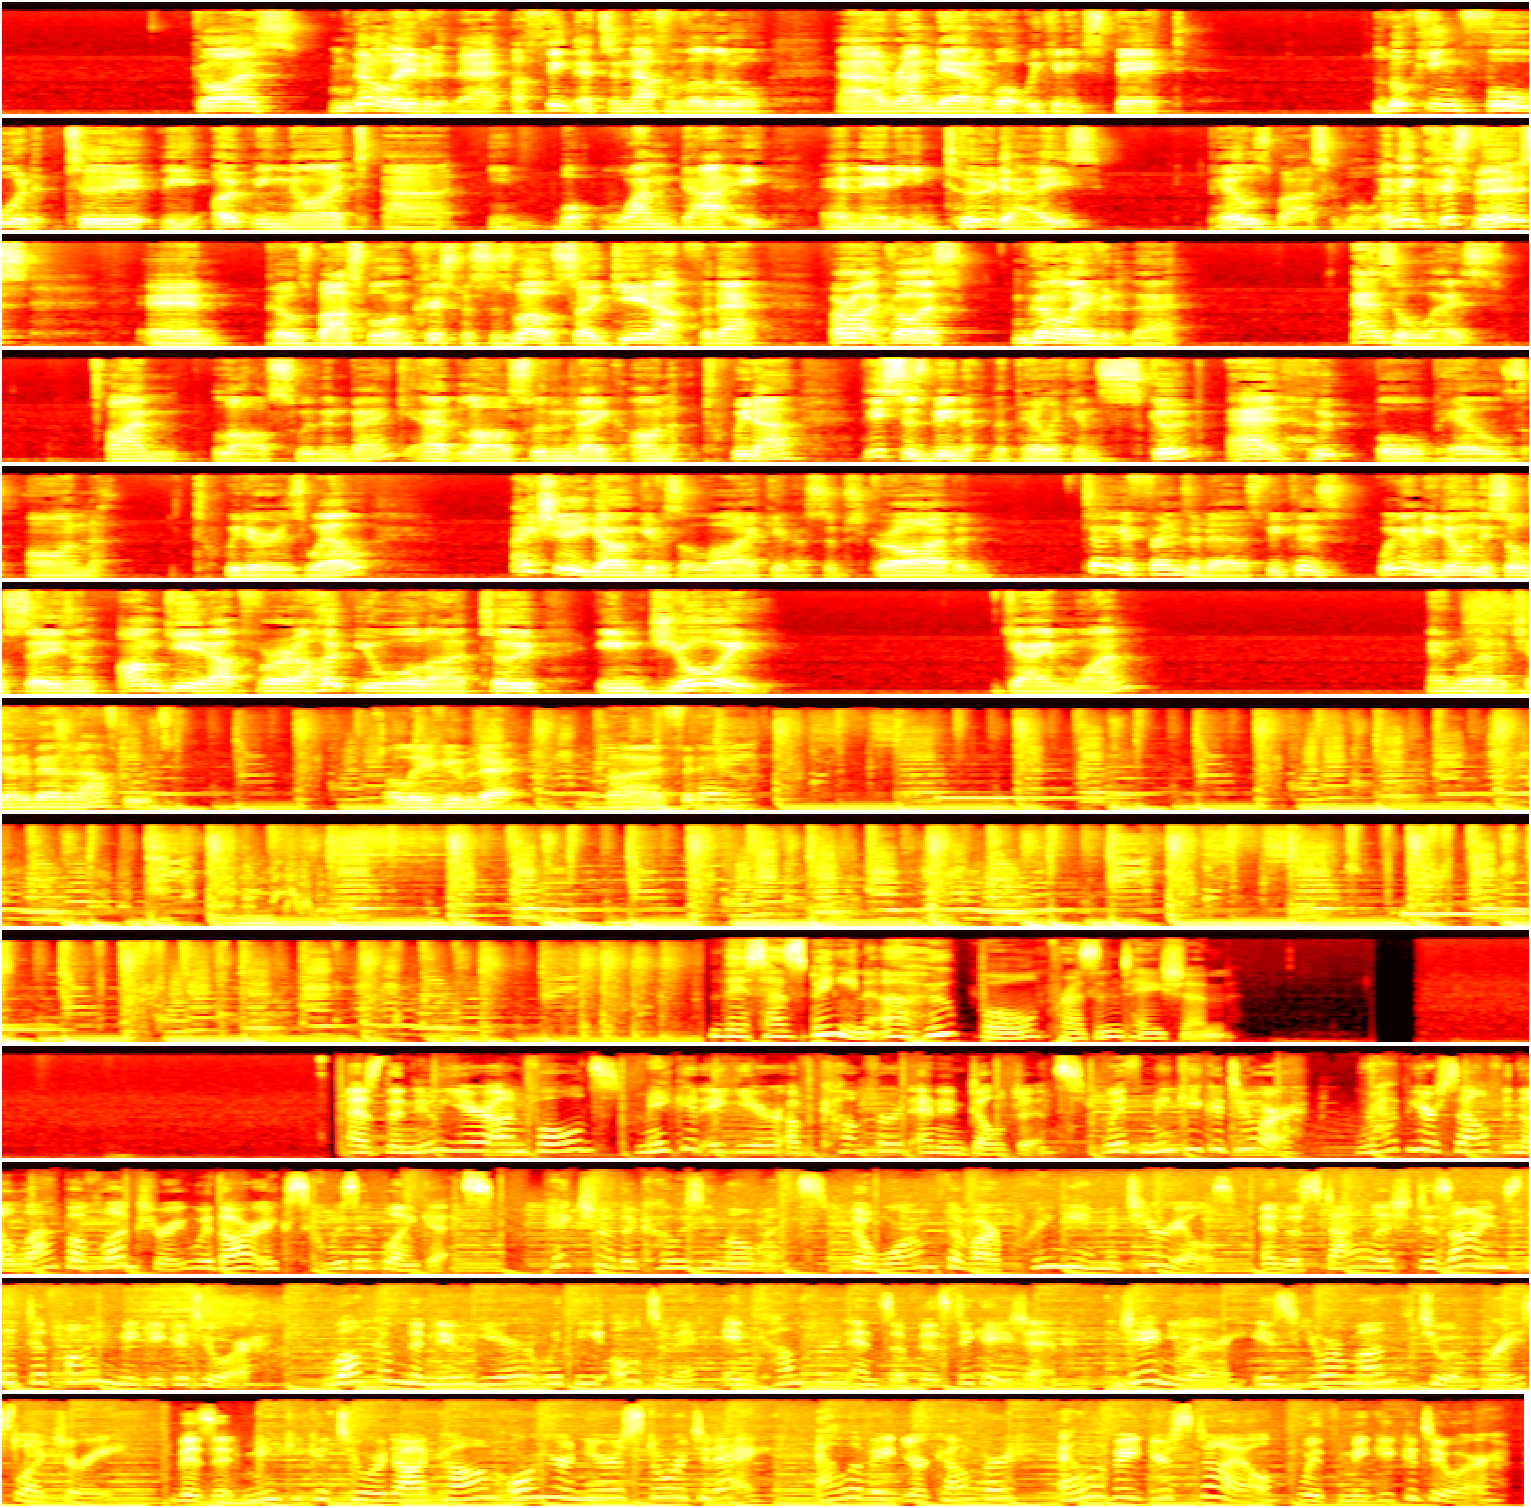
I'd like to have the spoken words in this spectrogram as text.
Guys, I'm going to leave it at that. I think that's enough of a little uh, rundown of what we can expect. Looking forward to the opening night uh, in what one day, and then in two days, Pels basketball, and then Christmas and Pels basketball on Christmas as well. So geared up for that. All right, guys, I'm going to leave it at that. As always, I'm Lyle Swithenbank at Lyle Swithenbank on Twitter. This has been the Pelican Scoop at Hoopball Pels on Twitter as well. Make sure you go and give us a like and a subscribe and tell your friends about us because we're going to be doing this all season. I'm geared up for it. I hope you all are too. Enjoy game one, and we'll have a chat about it afterwards. I'll leave you with that. Bye for now. This has been a Hoop Ball presentation. As the new year unfolds, make it a year of comfort and indulgence with Minky Couture. Wrap yourself in the lap of luxury with our exquisite blankets. Picture the cozy moments, the warmth of our premium materials, and the stylish designs that define Minky Couture. Welcome the new year with the ultimate in comfort and sophistication. January is your month to embrace luxury. Visit minkycouture.com or your nearest store today. Elevate your comfort, elevate your style with Minky Couture.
